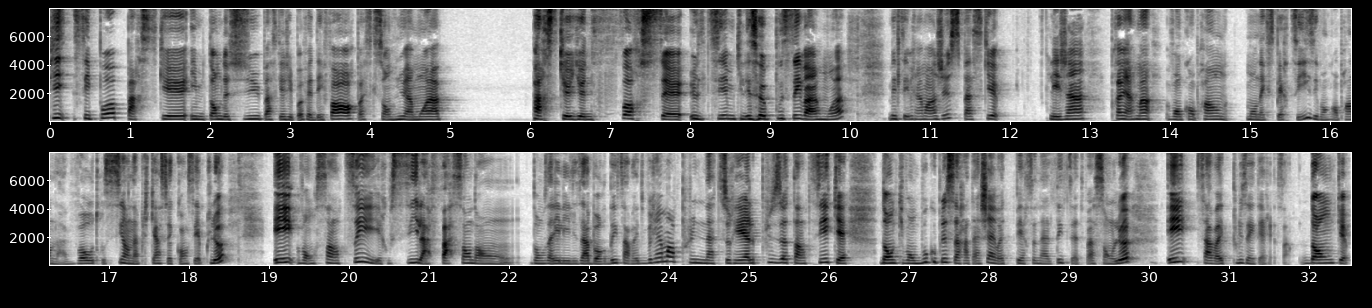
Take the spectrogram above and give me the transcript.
Puis, c'est pas parce qu'ils me tombent dessus, parce que j'ai pas fait d'efforts, parce qu'ils sont venus à moi, parce qu'il y a une force euh, ultime qui les a poussés vers moi, mais c'est vraiment juste parce que les gens, premièrement, vont comprendre mon expertise, ils vont comprendre la vôtre aussi en appliquant ce concept-là et vont sentir aussi la façon dont, vous allez les aborder. Ça va être vraiment plus naturel, plus authentique. Donc, ils vont beaucoup plus se rattacher à votre personnalité de cette façon-là et ça va être plus intéressant. Donc,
